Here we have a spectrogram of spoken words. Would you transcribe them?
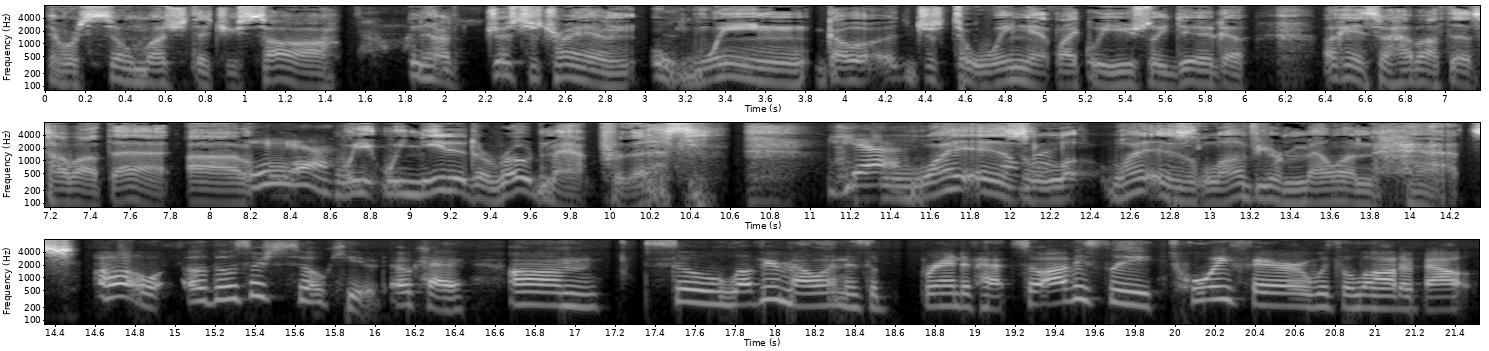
there was so much that you saw. Now, just to try and wing, go just to wing it like we usually do. Go, okay. So how about this? How about that? Uh, Yeah. we we needed a roadmap for this. Yeah. What is so lo- what is love your melon hats? Oh, oh, those are so cute. Okay. Um, so Love Your Melon is a brand of hats. So obviously, Toy Fair was a lot about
